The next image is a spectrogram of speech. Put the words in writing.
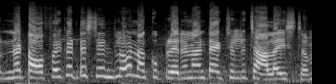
ఉన్న టాప్ ఫైవ్ కంటెస్టెంట్లో నాకు ప్రేరణ అంటే యాక్చువల్గా చాలా ఇష్టం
